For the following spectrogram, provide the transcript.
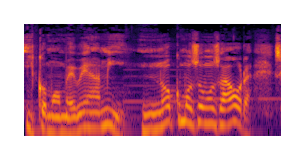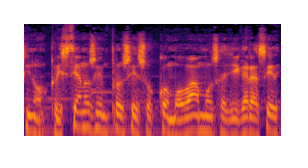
y como me ve a mí, no como somos ahora, sino cristianos en proceso, como vamos a llegar a ser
